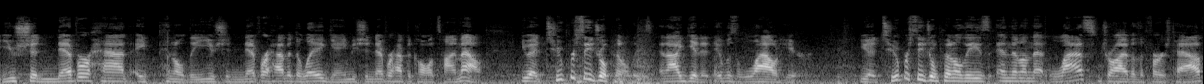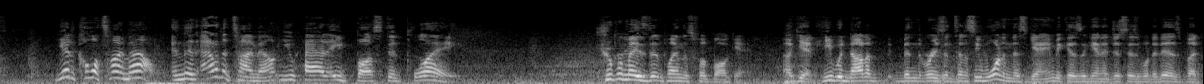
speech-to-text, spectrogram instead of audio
You should never have a penalty. You should never have a delay of game. You should never have to call a timeout. You had two procedural penalties, and I get it. It was loud here. You had two procedural penalties, and then on that last drive of the first half, you had to call a timeout. And then out of the timeout, you had a busted play. Cooper Mays didn't play in this football game. Again, he would not have been the reason Tennessee won in this game because, again, it just is what it is. But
